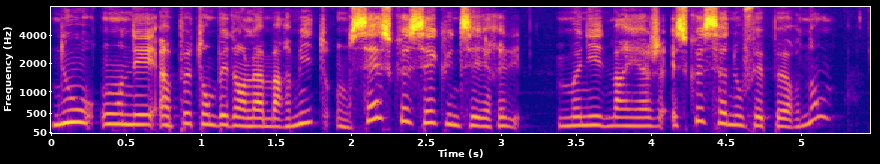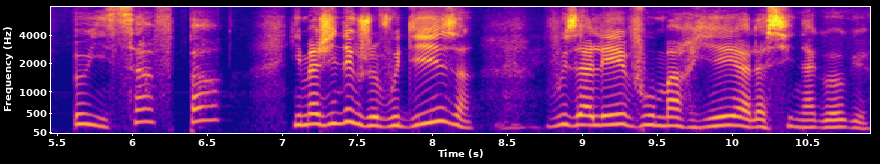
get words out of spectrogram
Nous, on est un peu tombé dans la marmite. On sait ce que c'est qu'une cérémonie de mariage. Est-ce que ça nous fait peur? Non. Eux, ils savent pas. Imaginez que je vous dise, vous allez vous marier à la synagogue.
